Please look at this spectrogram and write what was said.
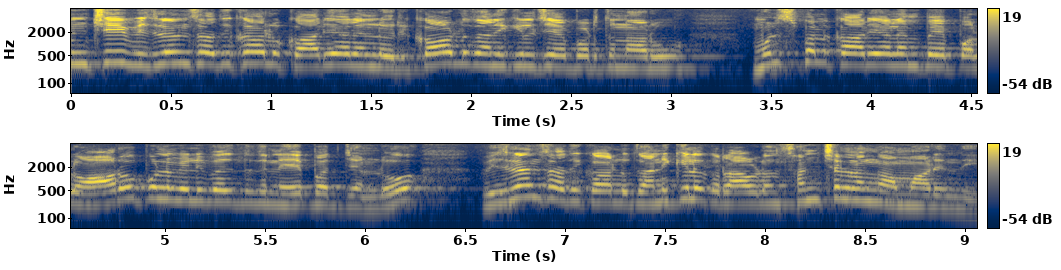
నుంచి విజిలెన్స్ అధికారులు కార్యాలయంలో రికార్డులు తనిఖీలు చేపడుతున్నారు. మున్సిపల్ కార్యాలయంపై పలు ఆరోపణలు వెలువెత్తుతున్న నేపథ్యంలో విజిలెన్స్ అధికారులు తనిఖీలకు రావడం సంచలనంగా మారింది.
